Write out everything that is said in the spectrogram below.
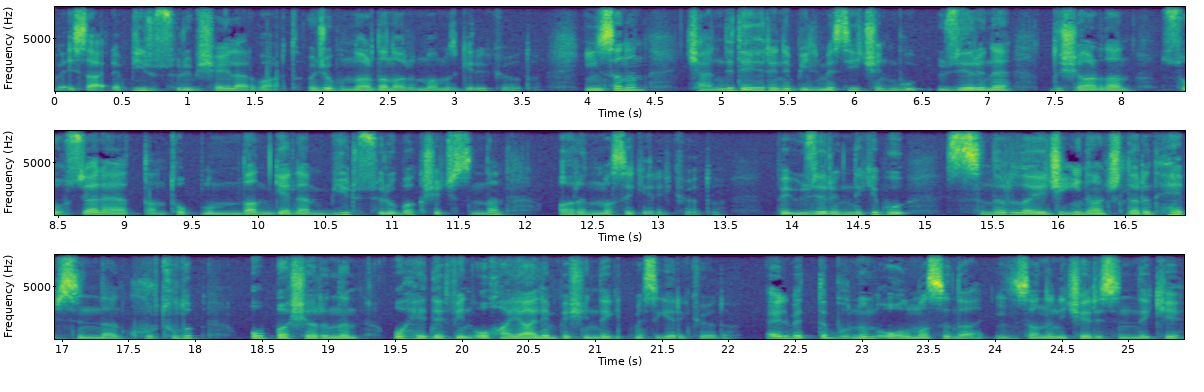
vesaire bir sürü bir şeyler vardı. Önce bunlardan arınmamız gerekiyordu. İnsanın kendi değerini bilmesi için bu üzerine dışarıdan, sosyal hayattan, toplumdan gelen bir sürü bakış açısından arınması gerekiyordu. Ve üzerindeki bu sınırlayıcı inançların hepsinden kurtulup o başarının, o hedefin, o hayalin peşinde gitmesi gerekiyordu. Elbette bunun olması da insanın içerisindeki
